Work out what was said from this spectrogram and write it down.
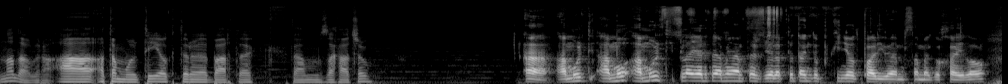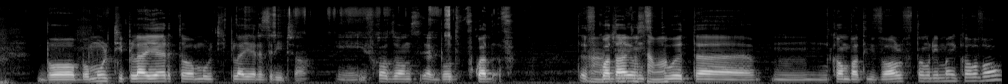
No dobra, a, a to multi, o które Bartek tam zahaczył? A, a, multi, a, mu, a multiplayer to ja miałem też wiele pytań, dopóki nie odpaliłem samego Halo, bo, bo multiplayer to multiplayer z Reacha i wchodząc, jakby wkład, w, wkładając a, płytę mm, Combat Evolve, tą remake'ową,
